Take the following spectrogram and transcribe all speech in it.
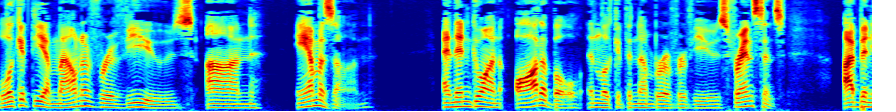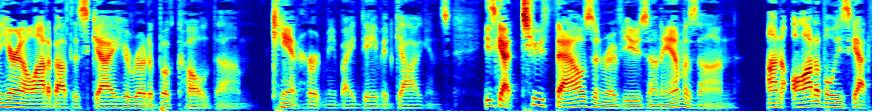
look at the amount of reviews on Amazon, and then go on Audible and look at the number of reviews. For instance, I've been hearing a lot about this guy who wrote a book called um, Can't Hurt Me by David Goggins. He's got 2,000 reviews on Amazon on Audible, he's got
